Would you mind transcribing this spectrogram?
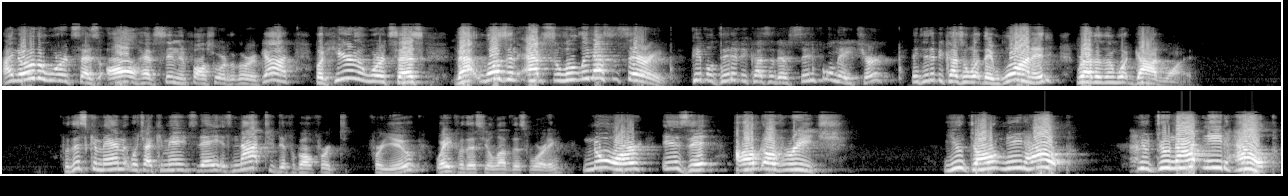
I know the word says all have sinned and fall short of the glory of God, but here the word says that wasn't absolutely necessary. People did it because of their sinful nature. They did it because of what they wanted rather than what God wanted. For this commandment which I command you today is not too difficult for, for you. Wait for this, you'll love this wording. Nor is it out of reach. You don't need help. You do not need help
